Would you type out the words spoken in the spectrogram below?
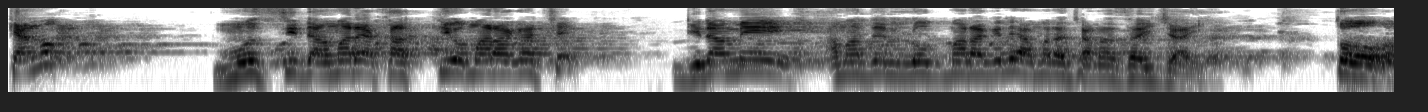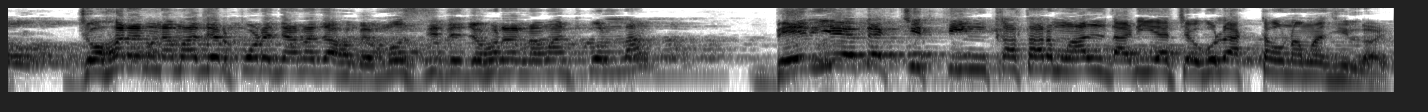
কেন? মসজিদে আমার এক আত্মীয় মারা গেছে, গ্রামে আমাদের লোক মারা গেলে আমরা জানাজাই যাই। তো জোহরের নামাজের পরে জানাজা হবে, মসজিদে জোহরের নামাজ পড়লাম, বেরিয়ে দেখছি তিন কাতার মাল দাঁড়িয়ে আছে, ওগুলো একটাও নামাজি লয়।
